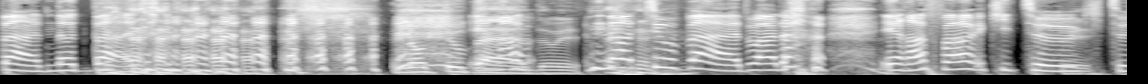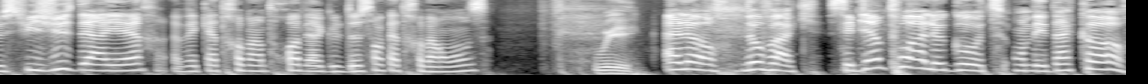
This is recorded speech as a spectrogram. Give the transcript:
bad, not bad. Not too bad, oui. Not too bad, voilà. Et Rafa qui te, Oui. qui te suit juste derrière avec 83,291. Oui. Alors, Novak, c'est bien toi le GOAT, on est d'accord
